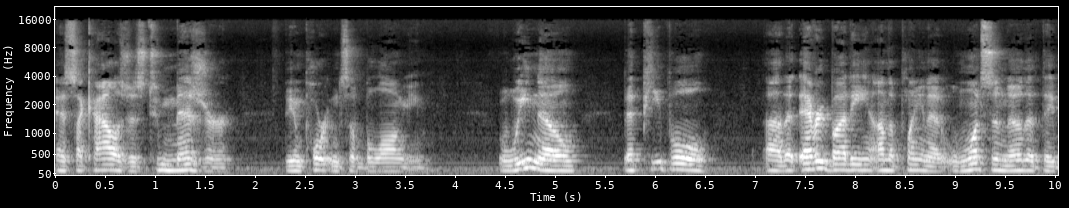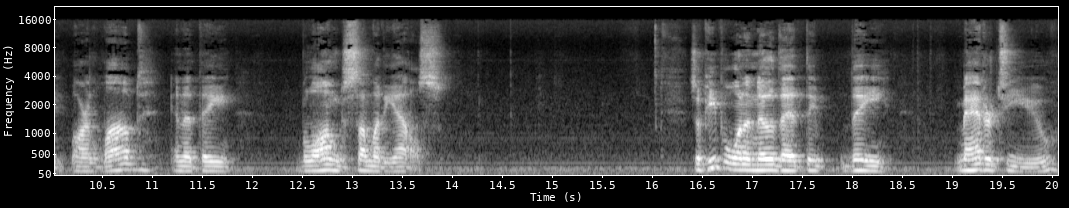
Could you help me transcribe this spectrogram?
as psychologists to measure the importance of belonging we know that people, uh, that everybody on the planet wants to know that they are loved and that they belong to somebody else. So people want to know that they they matter to you.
